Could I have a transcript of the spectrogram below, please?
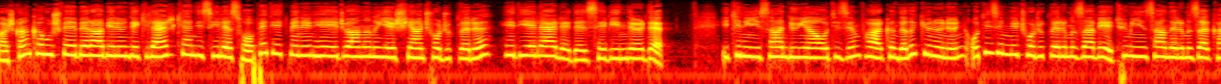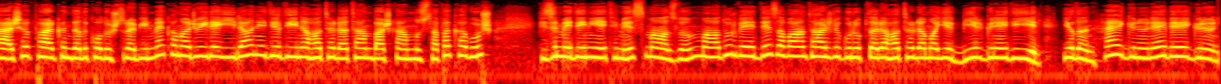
Başkan Kavuş ve beraberindekiler kendisiyle sohbet etmenin heyecanını yaşayan çocukları hediyelerle de sevindirdi. 2 Nisan Dünya Otizm Farkındalık Günü'nün otizmli çocuklarımıza ve tüm insanlarımıza karşı farkındalık oluşturabilmek amacıyla ilan edildiğini hatırlatan Başkan Mustafa Kavuş, bizim medeniyetimiz mazlum, mağdur ve dezavantajlı grupları hatırlamayı bir güne değil, yılın her gününe ve günün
